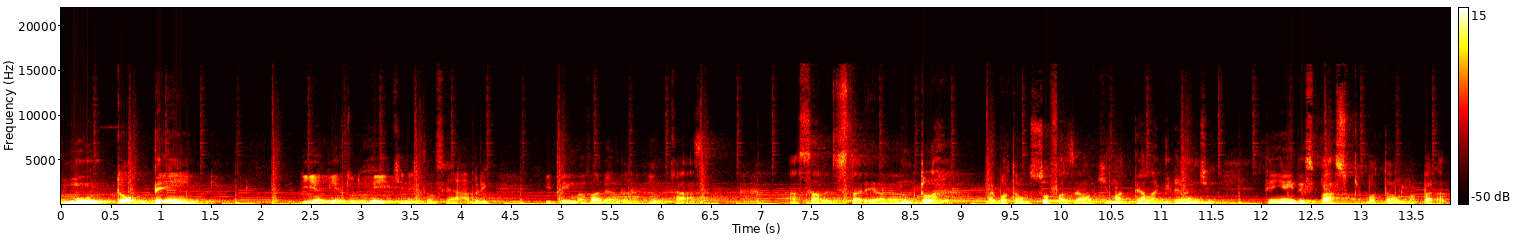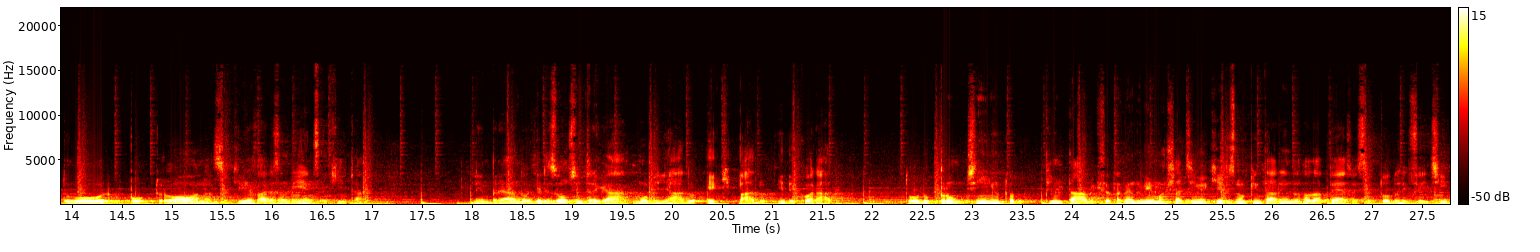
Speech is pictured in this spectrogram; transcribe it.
Muito bem! E ali é tudo reiki, né? Então você abre e tem uma varanda em casa. A sala de estar é ampla, vai botar um sofazão aqui, uma tela grande. Tem ainda espaço para botar um aparador, poltronas, queria vários ambientes aqui, tá? Lembrando que eles vão te entregar mobiliado, equipado e decorado. Todo prontinho, todo pintado, que você está vendo meio machadinho aqui, eles não pintaram ainda o rodapé, vai ser todo refeitinho.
